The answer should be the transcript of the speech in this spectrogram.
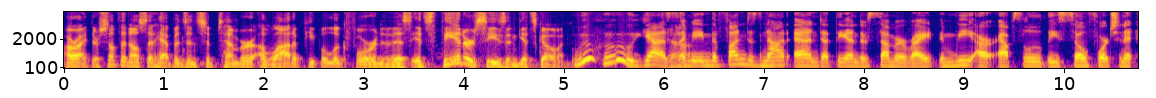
All right, there's something else that happens in September. A lot of people look forward to this. It's theater season gets going. Woohoo! Yes. Yeah. I mean, the fun does not end at the end of summer, right? And we are absolutely so fortunate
